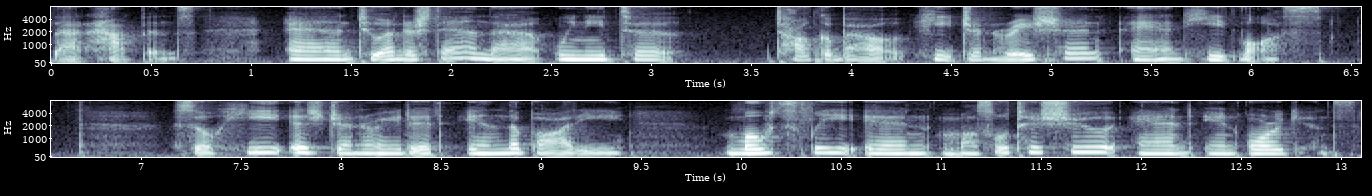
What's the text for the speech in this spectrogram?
that happens? And to understand that, we need to talk about heat generation and heat loss. So, heat is generated in the body mostly in muscle tissue and in organs.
